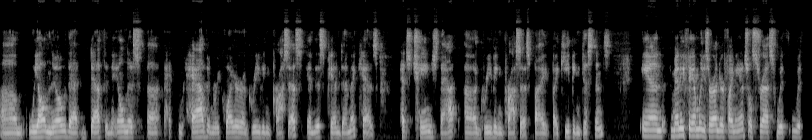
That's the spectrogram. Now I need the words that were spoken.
Um, we all know that death and illness uh, have and require a grieving process, and this pandemic has has changed that uh, grieving process by by keeping distance and many families are under financial stress with with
